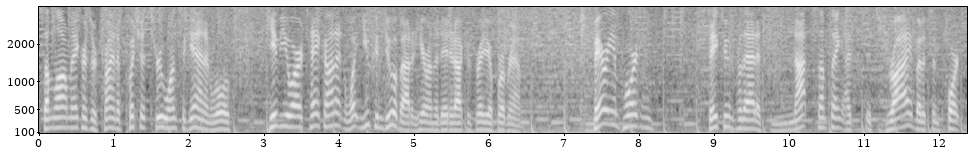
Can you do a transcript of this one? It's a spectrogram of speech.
Some lawmakers are trying to push it through once again, and we'll give you our take on it and what you can do about it here on the Data Doctors radio program. Very important. Stay tuned for that. It's not something, it's, it's dry, but it's important.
